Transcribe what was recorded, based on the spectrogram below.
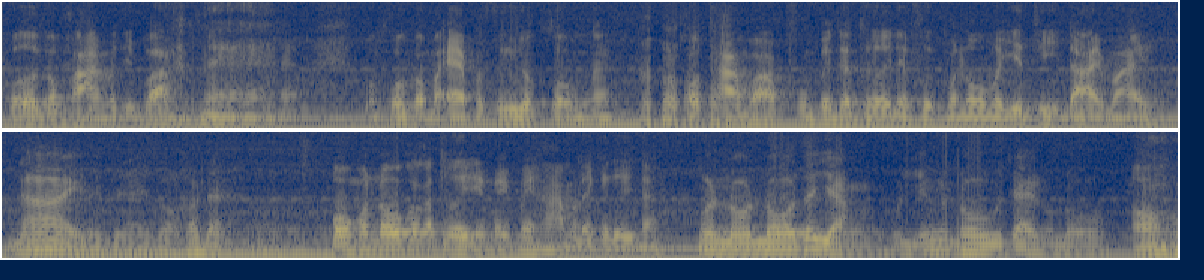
เพิญก็ผ่านมาที่บ้านแหมบางคนก็มาแอบมาซื้อยกทรงนะเขาถามว่าผมเป็นกระเทยเนี่ยฝึกมโนมยิทธิได้ไหมได้ไม่เป็นไรบอกเขาได้โอมโนก็กระเทยนี่ไม่ไม่ห้ามอะไรกันเลยนะว่าโนโนซะอย่างผู้หญิงก็โนผู้ชายก็โนโอ้โห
